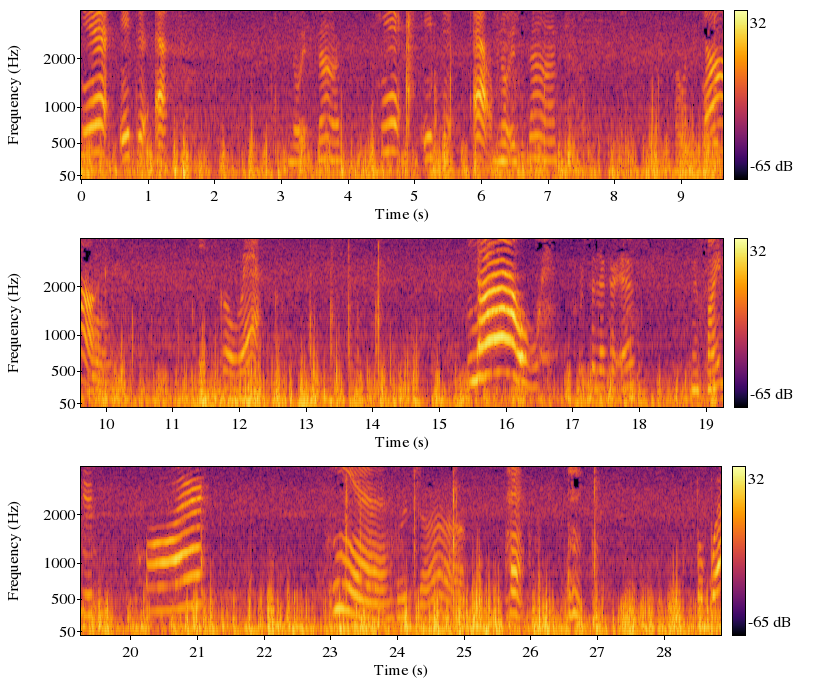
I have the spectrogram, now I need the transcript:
that. Here is F. No, it's not. Here is the F. No, it's not. How about this Not. It's correct. No. Where's the letter F? You find it. Or here. Good job. Huh. Bubba.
